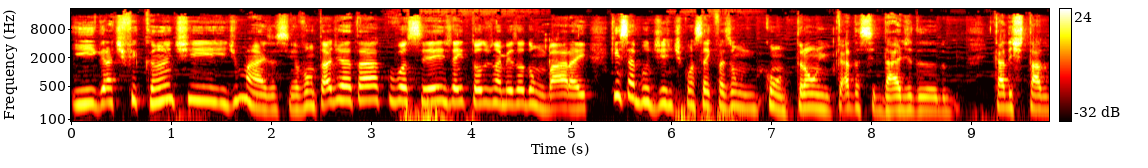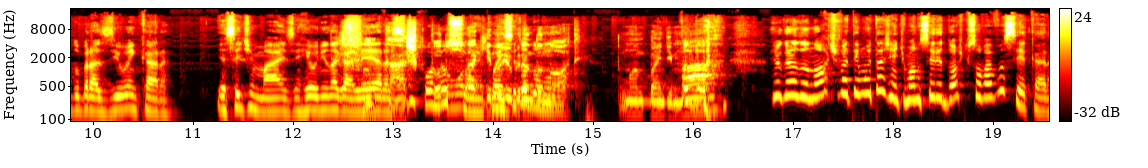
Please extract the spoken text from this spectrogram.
E gratificante e demais, assim. A vontade é estar com vocês aí todos na mesa de um bar aí. Quem sabe um dia a gente consegue fazer um encontrão em cada cidade, do, do- cada estado do Brasil, hein, cara? Ia ser demais, hein? Reunindo a galera. assim, Fantástico. pô, Todo mundo sonho, aqui no Rio Grande todo do. Norte. Tomando banho de mar. Rio Grande do Norte vai ter muita gente, mas no Seridó acho que só vai você, cara.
